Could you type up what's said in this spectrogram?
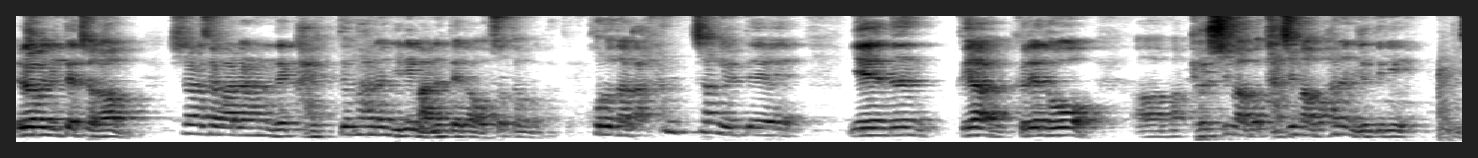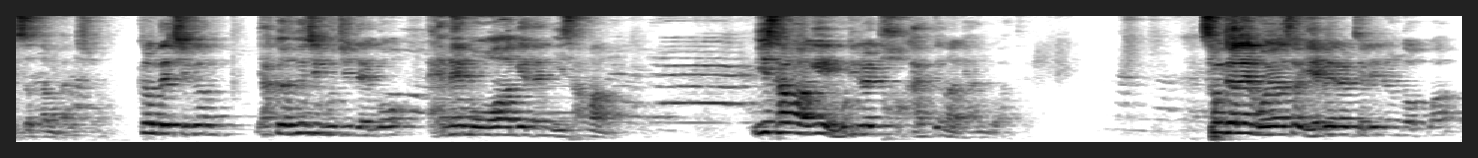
여러분 이때처럼 신앙생활을 하는데 갈등하는 일이 많은 때가 없었던 것 같아요. 코로나가 한창일 때에는 그야 그래도 어, 막 결심하고 다짐하고 하는 일들이 있었단 말이죠. 그런데 지금 약간 흐지부지되고 애매모호하게 된 이 상황, 이 상황이 우리를 더 갈등하게 하는 것 같아요. 성전에 모여서 예배를 드리는 것과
